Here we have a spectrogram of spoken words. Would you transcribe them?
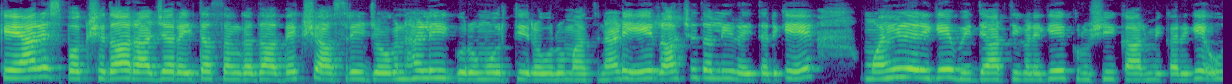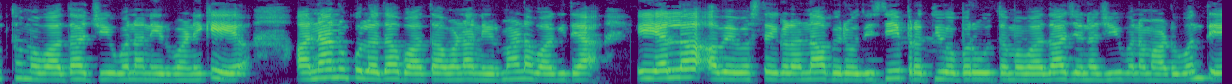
ಕೆಆರ್ಎಸ್ ಪಕ್ಷದ ರಾಜ್ಯ ರೈತ ಸಂಘದ ಅಧ್ಯಕ್ಷ ಶ್ರೀ ಜೋಗನಹಳ್ಳಿ ಗುರುಮೂರ್ತಿರವರು ಮಾತನಾಡಿ, ರಾಜ್ಯದಲ್ಲಿ ರೈತರಿಗೆ, ಮಹಿಳೆಯರಿಗೆ, ವಿದ್ಯಾರ್ಥಿಗಳಿಗೆ, ಕೃಷಿ ಕಾರ್ಮಿಕರಿಗೆ ಉತ್ತಮವಾದ ಜೀವನ ನಿರ್ವಹಣೆಗೆ ಅನಾನುಕೂಲದ ವಾತಾವರಣ ನಿರ್ಮಾಣವಾಗಿದೆ. ಈ ಎಲ್ಲ ಅವ್ಯವಸ್ಥೆಗಳನ್ನು ವಿರೋಧಿಸಿ ಪ್ರತಿಯೊಬ್ಬರು ಉತ್ತಮವಾದ ಜನಜೀವನ ಮಾಡುವಂತೆ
